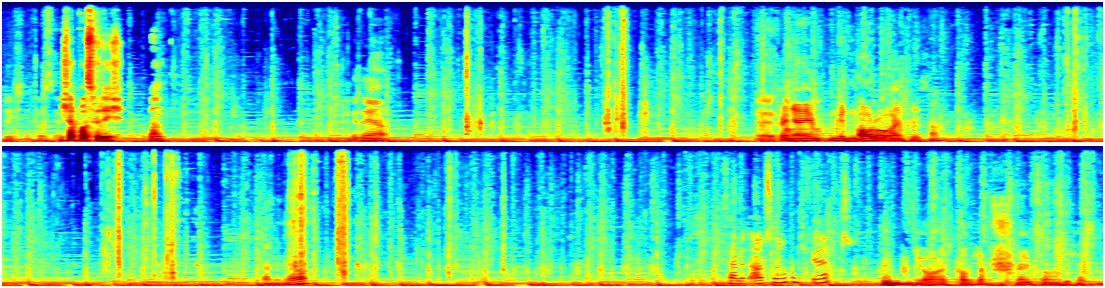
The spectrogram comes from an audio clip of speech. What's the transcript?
Dann ich hab was für dich. Dann. Bitte, ja. Äh, Können ja eben mit dem Auto reinfließen. Ne? Danke, ja. Ich fahr mit Auto, hab ich gehört. Mhm. Ja, ich glaube ich am schnellsten und sichersten.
